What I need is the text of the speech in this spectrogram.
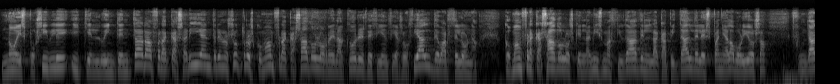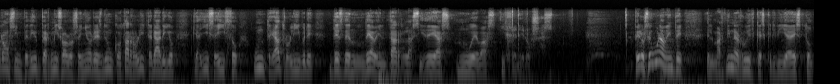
No es posible y quien lo intentara fracasaría entre nosotros como han fracasado los redactores de Ciencia Social de Barcelona, como han fracasado los que en la misma ciudad, en la capital de la España laboriosa, fundaron sin pedir permiso a los señores de un cotarro literario que allí se hizo un teatro libre desde donde aventar las ideas nuevas y generosas. Pero seguramente el Martínez Ruiz que escribía esto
